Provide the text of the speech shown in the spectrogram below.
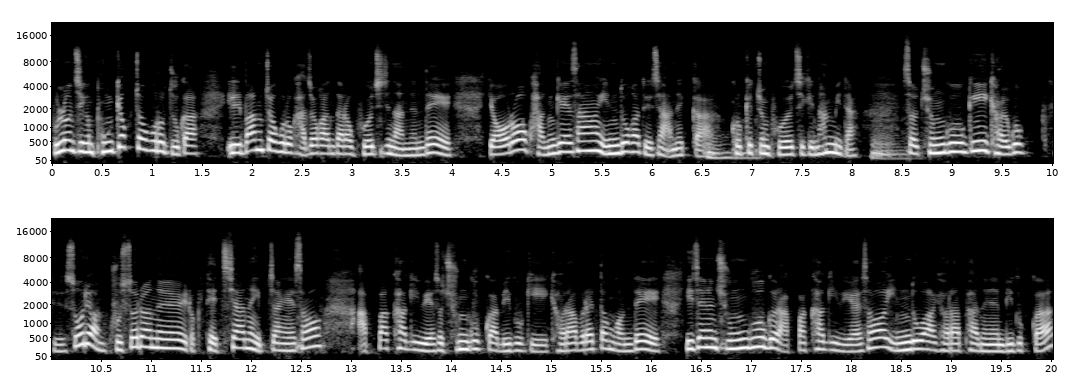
물론 지금 본격적으로 누가 일방적으로 가져간다라고 보여지진 않는데 여러 관계상 인도가 되지 않을까 음. 그렇게 좀 보여지긴 합니다. 음. 그래서 중국이 결국 그 소련, 구소련을 이렇게 대치하는 입장에서 압박하기 위해서 중국과 미국이 결합을 했던 건데 이제는 중국을 압박하기 위해서 인도와 결합하는 미국과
